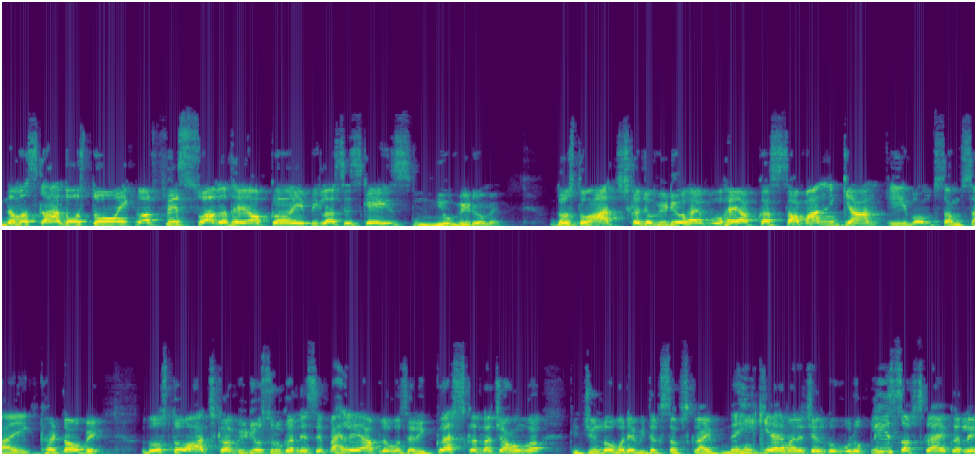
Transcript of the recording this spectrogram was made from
नमस्कार दोस्तों, एक बार फिर स्वागत है आपका एपी क्लासेस के इस न्यू वीडियो में। दोस्तों, आज का जो वीडियो है, वो है आपका सामान्य ज्ञान एवं समसायिक घटनाओं पे। दोस्तों, आज का वीडियो शुरू करने से पहले आप लोगों से रिक्वेस्ट करना चाहूँगा कि जिन लोगों ने अभी तक सब्सक्राइब नहीं किया है हमारे चैनल को, वो लोग प्लीज़ सब्सक्राइब कर लें।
